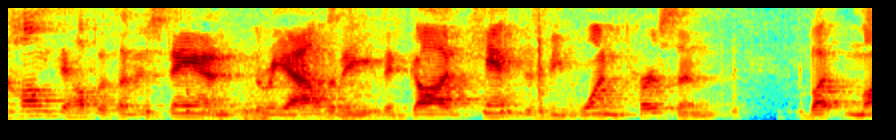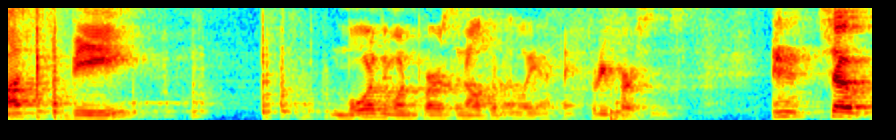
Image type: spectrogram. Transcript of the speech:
come to help us understand the reality that God can't just be one person, but must be more than one person, ultimately, I think, three persons. so,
